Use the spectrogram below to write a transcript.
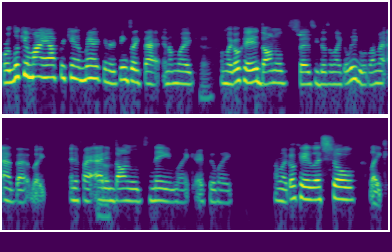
or look at my African American or things like that, and I'm like, Yeah. I'm like, okay, Donald says he doesn't like illegals. I'm gonna add that like, and if I add Yeah. in Donald's name, like I feel like I'm like, okay, let's show like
